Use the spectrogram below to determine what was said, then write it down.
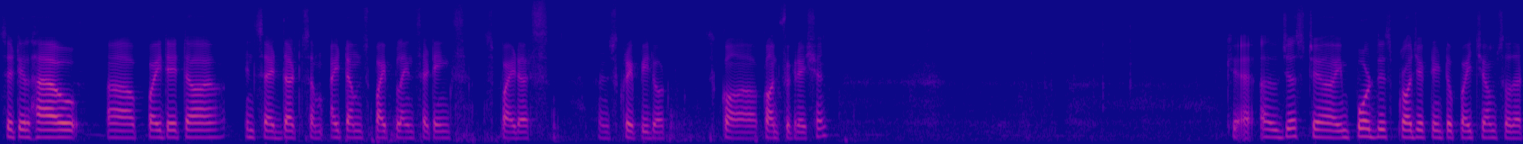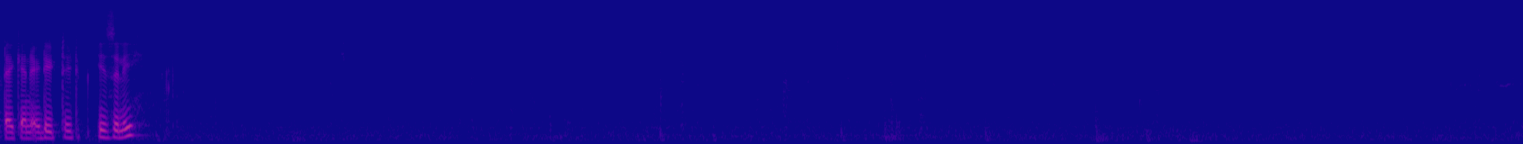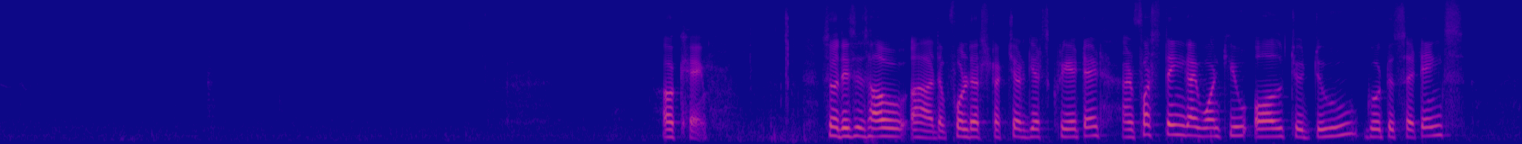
So it will have uh, PyData inside that some items, pipeline settings, spiders, and Scrapy dot configuration. Okay, I- I'll just uh, import this project into PyCharm so that I can edit it easily. Okay. So this is how uh, the folder structure gets created. And first thing I want you all to do, go to settings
